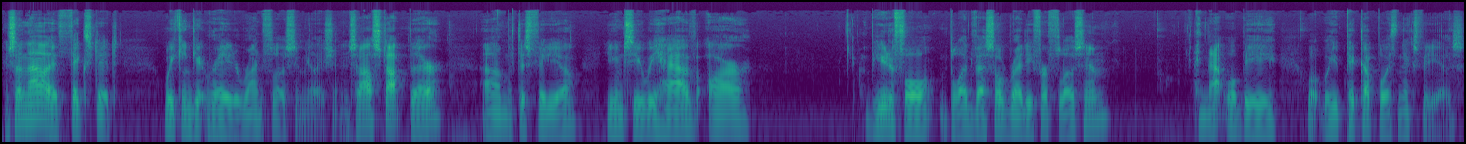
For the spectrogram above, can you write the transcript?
And so now that I've fixed it, we can get ready to run flow simulation. And so I'll stop there um, with this video. You can see we have our beautiful blood vessel ready for flow sim. And that will be what we pick up with next videos.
